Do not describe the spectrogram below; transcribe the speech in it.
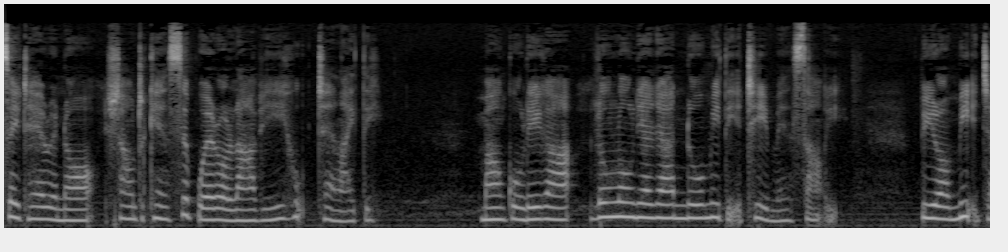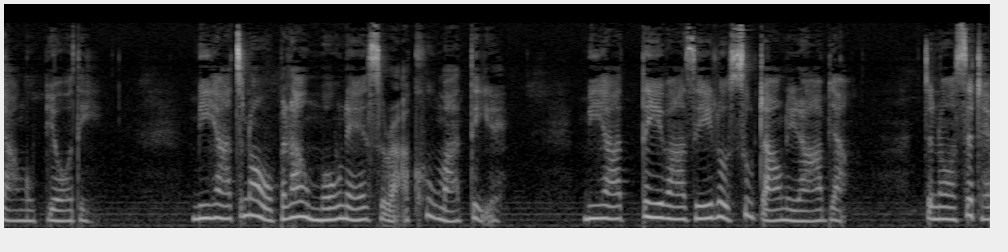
စိတ်ထဲတွင်တော့ရှောင်းတခင်စစ်ပွဲတော့လာပြီဟုထင်လိုက်သည်မောင်ကိုလေးကလုံလုံလျားလျားနိုးမိသည့်အထိမင်းဆောင်၏ ပြီးတော့မိအကြောင်းကိုပြောသည်မိဟာကျွန်တော်ကိုဘလောက်မုန်းတယ်ဆိုတာအခုမှသိတယ်မိဟာသေပါစေလို့ဆုတောင်းနေတာဗျကျွန်တော်စစ်ထဲ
